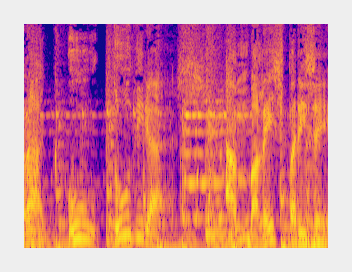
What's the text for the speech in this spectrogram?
RAC1 tu diràs. Amb Aleix Pariser.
